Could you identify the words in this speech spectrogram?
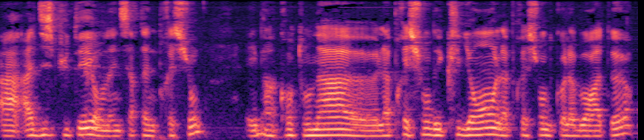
à, à, disputer, on a une certaine pression. Et ben, quand on a la pression des clients, la pression de collaborateurs,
